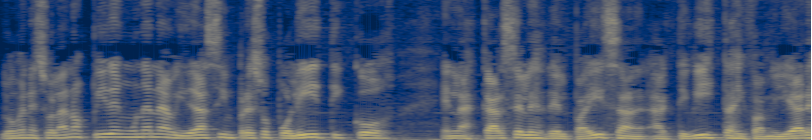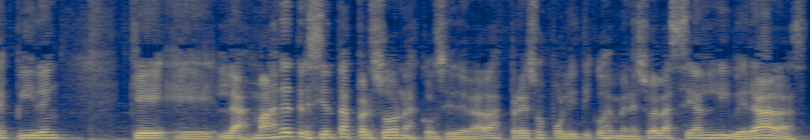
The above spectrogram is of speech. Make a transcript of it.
Los venezolanos piden una Navidad sin presos políticos, en las cárceles del país. Activistas y familiares piden que eh, las más de 300 personas consideradas presos políticos en Venezuela sean liberadas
